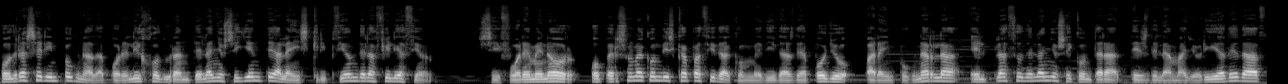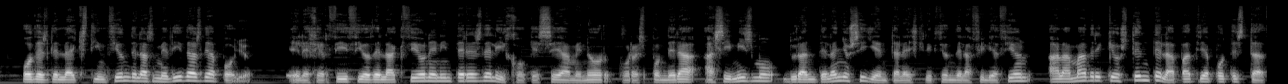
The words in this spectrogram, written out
podrá ser impugnada por el hijo durante el año siguiente a la inscripción de la filiación. Si fuere menor o persona con discapacidad con medidas de apoyo, para impugnarla, el plazo del año se contará desde la mayoría de edad o desde la extinción de las medidas de apoyo. El ejercicio de la acción en interés del hijo que sea menor corresponderá asimismo durante el año siguiente a la inscripción de la filiación a la madre que ostente la patria potestad,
